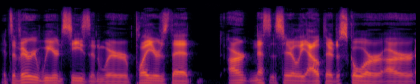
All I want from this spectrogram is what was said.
it's a very weird season where players that aren't necessarily out there to score are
